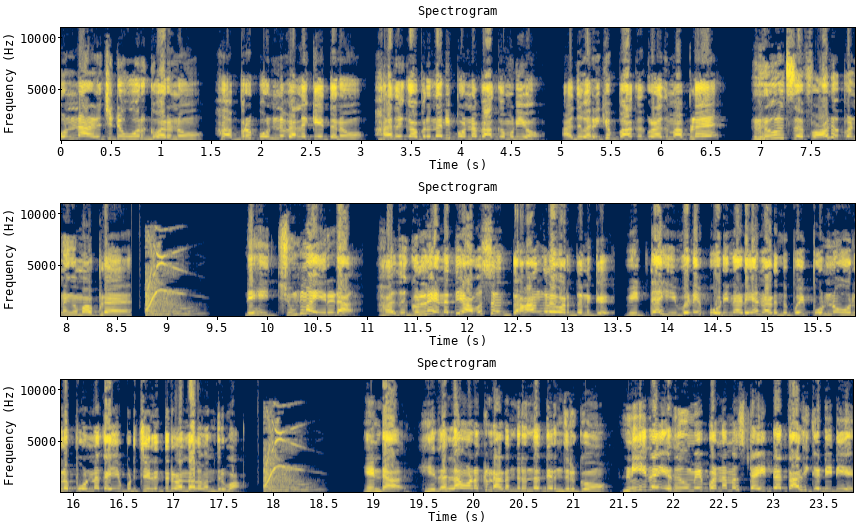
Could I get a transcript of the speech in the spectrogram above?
பொண்ணு அழைச்சிட்டு ஊருக்கு வரணும். அப்புறம் பொண்ணு விளக்கேத்தணும். அதுக்கப்புறம் தான் நீ பொண்ணை பார்க்க முடியும். அது வரைக்கும் பார்க்க கூடாது மாப்பிள்ள ரூல்ஸ ஃபாலோ பண்ணுங்க மாப்பிள்ள டேய் சும்மா இருடா. அதுக்குள்ள என்னத்தையும் அவசரம் தாங்கல ஒருத்தனுக்கு. விட்டா இவனே பொடி நடையா நடந்து போய் பொண்ணு ஊர்ல பொண்ணை கையை பிடிச்சி இழுத்துட்டு வந்தாலும் வந்துருவான். ஏண்டா இதெல்லாம் உனக்கு நடந்திருந்தா தெரிஞ்சிருக்கும். நீ தான் எதுவுமே பண்ணாம ஸ்ட்ரைட்டா தாலி கட்டிட்டியே.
